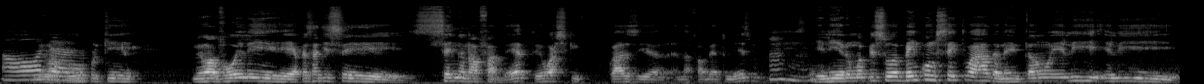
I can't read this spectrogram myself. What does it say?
Meu avô, Olha. porque meu avô, ele, apesar de ser semi-analfabeto, eu acho que quase analfabeto mesmo, Uhum. ele era uma pessoa bem conceituada, né? Então ele ele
